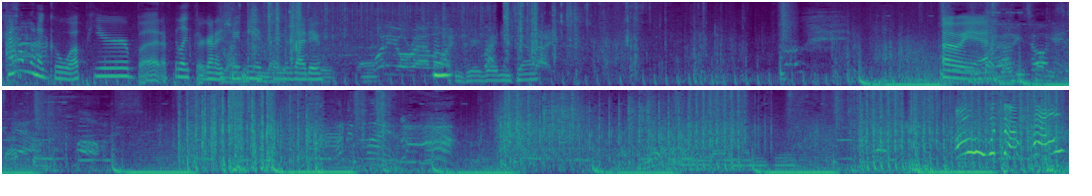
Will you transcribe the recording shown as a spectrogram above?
Kind of want to go up here, but I feel like they're gonna shoot me as soon as I do. One of your allies is Graveyard back in in town? the game. Oh yeah. Bounty Oh, what the hell?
